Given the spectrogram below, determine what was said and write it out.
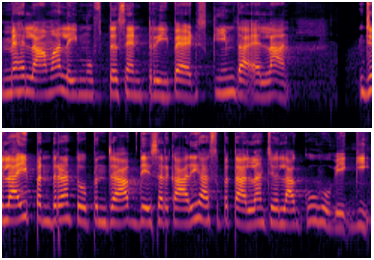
ਮਹਿਲਾਵਾਂ ਲਈ ਮੁਫਤ ਸੈਂਟਰੀ ਪੈਡ ਸਕੀਮ ਦਾ ਐਲਾਨ ਜੁਲਾਈ 15 ਤੋਂ ਪੰਜਾਬ ਦੇ ਸਰਕਾਰੀ ਹਸਪਤਾਲਾਂ 'ਚ ਲਾਗੂ ਹੋਵੇਗੀ।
